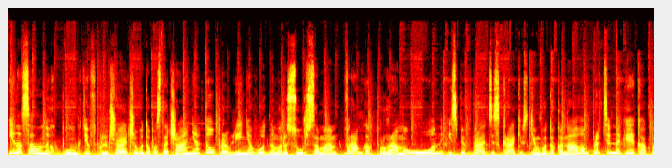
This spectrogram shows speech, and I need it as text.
і населених пунктів, включаючи водопостачання та управління водними ресурсами. В рамках програми ООН і співпраці з Краківським водоканалом працівники КП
